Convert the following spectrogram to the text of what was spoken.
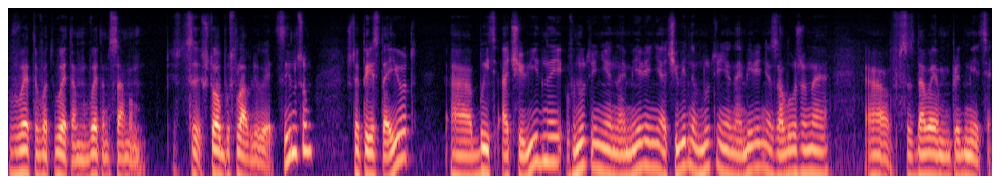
в, это, вот в, этом, в этом самом, что обуславливает цимсум, что перестает Э, быть очевидной внутреннее намерение, очевидно внутреннее намерение, заложенное э, в создаваемом предмете.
